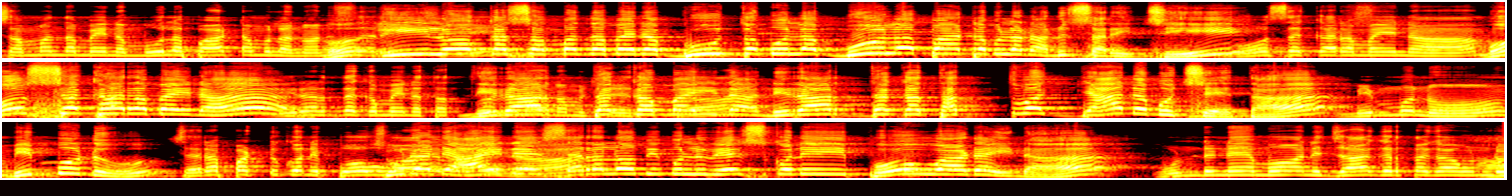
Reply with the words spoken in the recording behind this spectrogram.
సంబంధమైన మూల పాఠములను ఈ లోక సంబంధమైన భూతముల మూల పాఠములను అనుసరించి మోసకరమైన మోసకరమైన నిరర్ధకమైన నిరార్థకమైన నిరార్థక తత్వ జ్ఞానము చేత మిమ్మును మిమ్మును చెరపట్టుకొని పోవు చూడండి ఆయనే శరలో మిమ్మల్ని వేసుకొని పోవాడైనా ఉండునేమో అని జాగ్రత్తగా ఉండు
